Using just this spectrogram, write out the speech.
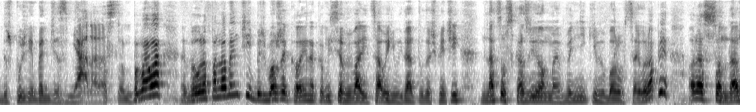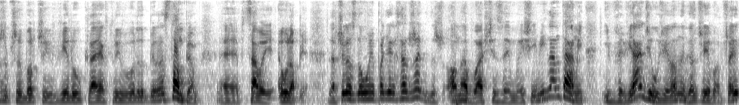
gdyż później będzie zmiana następowała w Europarlamencie i być może kolejna komisja wywali całych imigrantów do śmieci, na co wskazują wyniki wyborów w całej Europie oraz sondaży przedwyborczych w wielu krajach, w których wybory dopiero nastąpią e, w całej Europie. Dlaczego znowu mówię Pani Aleksandrze? Gdyż ona właśnie zajmuje się imigrantami. I w wywiadzie udzielonym Gazecie Wyborczej,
